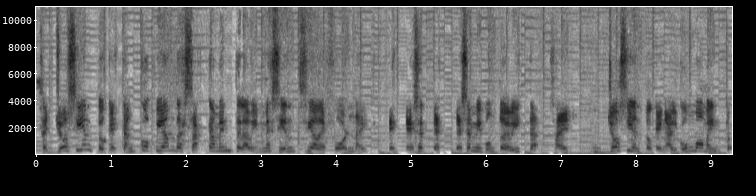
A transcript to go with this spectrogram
O sea, yo siento que están copiando exactamente la misma esencia de Fortnite. Ese, ese es mi punto de vista. O sea, yo siento que en algún momento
